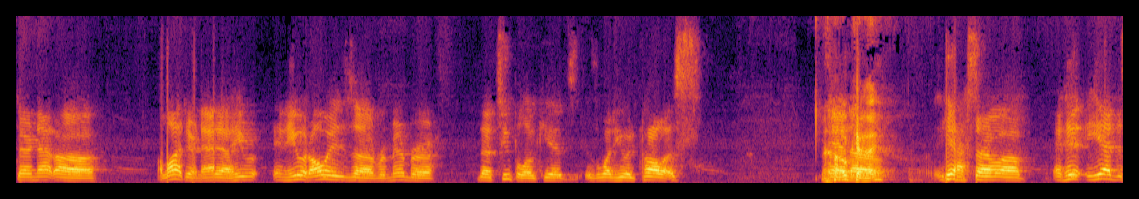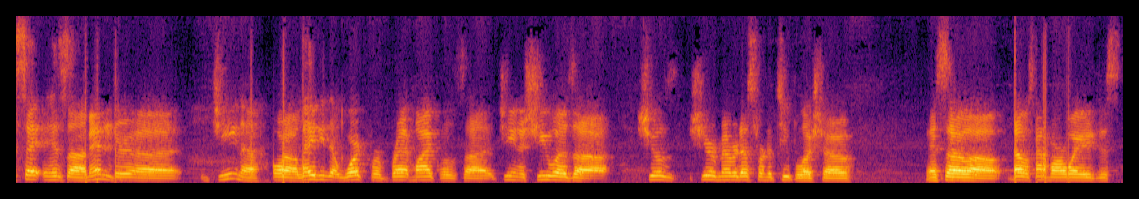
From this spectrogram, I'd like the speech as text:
during that uh, a lot during that. Uh, he and he would always uh, remember the Tupelo kids is what he would call us. And, okay. uh, yeah, so uh, and he, he had to say his uh, manager uh, Gina or a lady that worked for Bret Michaels. Uh, Gina, she was uh, she was she remembered us from the Tupelo show, and so uh, that was kind of our way to just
